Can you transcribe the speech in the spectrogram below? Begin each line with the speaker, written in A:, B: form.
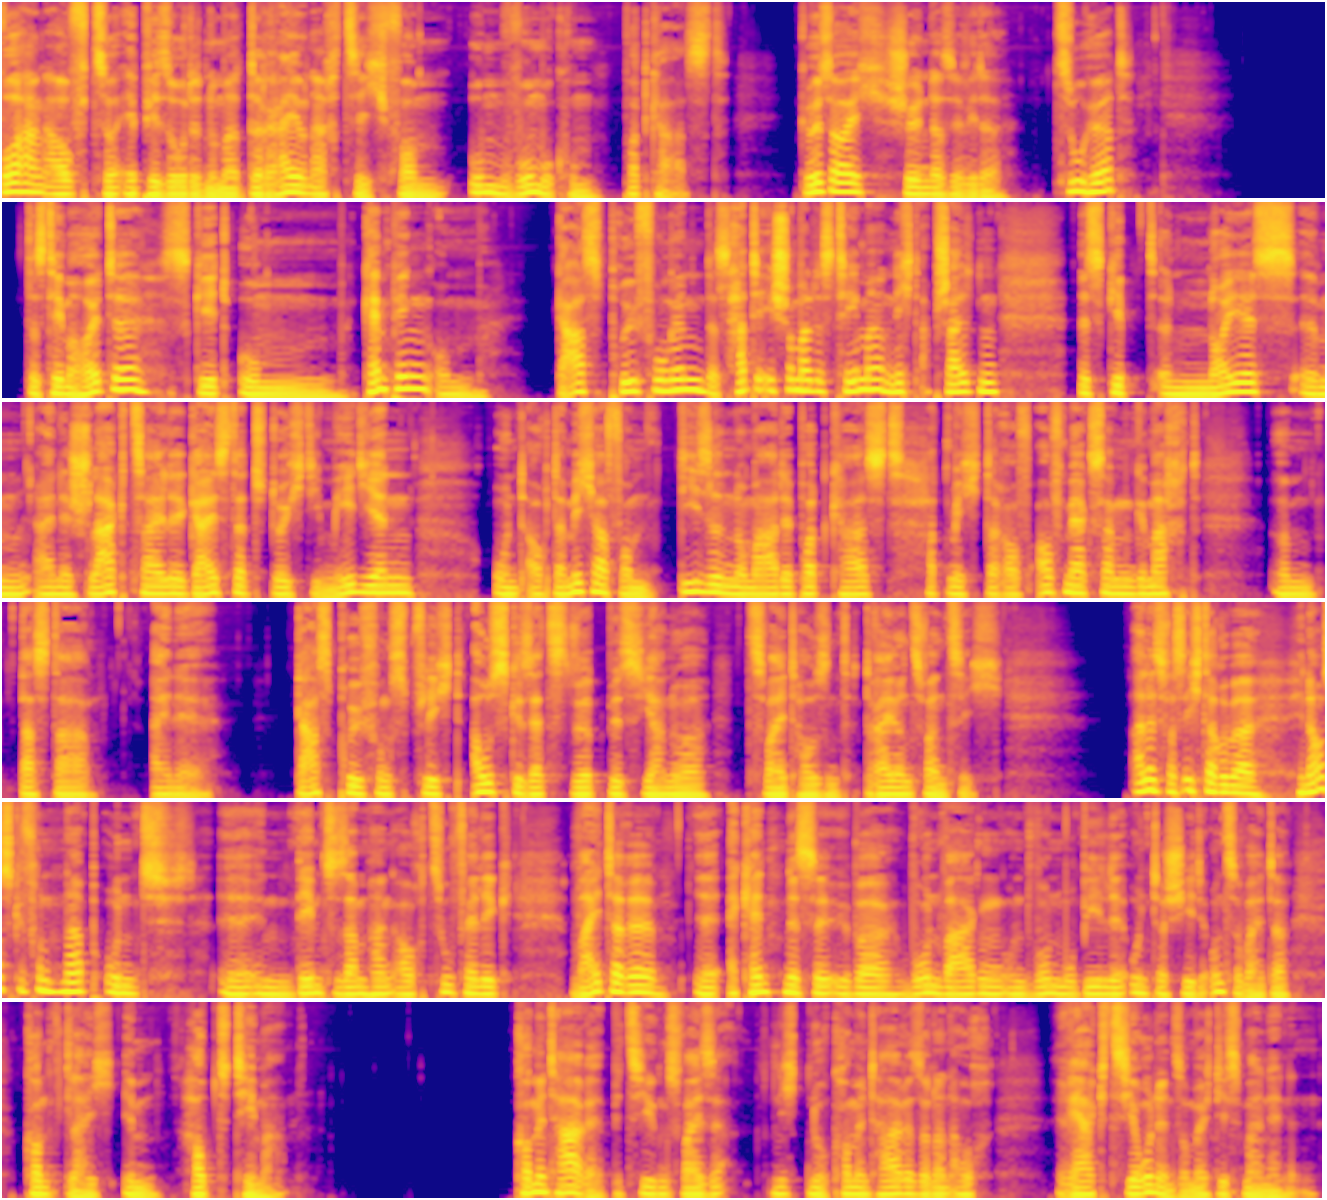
A: Vorhang auf zur Episode Nummer 83 vom Umwomukum Podcast. Grüße euch, schön, dass ihr wieder zuhört. Das Thema heute, es geht um Camping, um Gasprüfungen. Das hatte ich schon mal das Thema, nicht abschalten. Es gibt ein Neues, ähm, eine Schlagzeile geistert durch die Medien und auch der Micha vom Dieselnomade Podcast hat mich darauf aufmerksam gemacht, dass da eine Gasprüfungspflicht ausgesetzt wird bis Januar 2023. Alles, was ich darüber hinausgefunden habe und äh, in dem Zusammenhang auch zufällig weitere äh, Erkenntnisse über Wohnwagen und Wohnmobile, Unterschiede und so weiter, kommt gleich im Hauptthema. Kommentare, beziehungsweise nicht nur Kommentare, sondern auch Reaktionen, so möchte ich es mal nennen.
